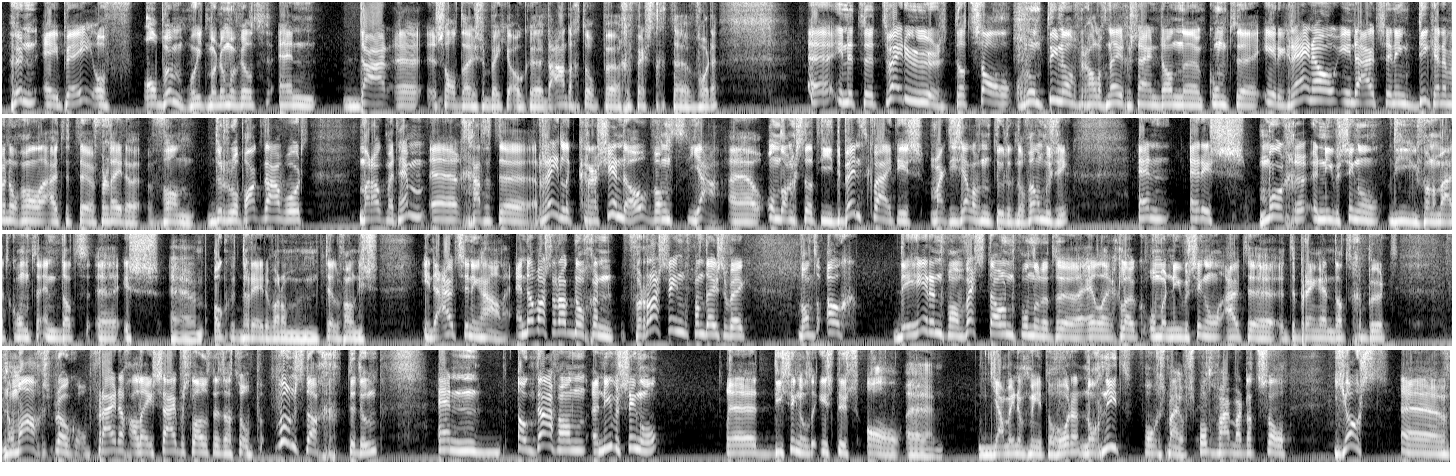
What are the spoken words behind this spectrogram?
hun EP of album, hoe je het maar noemen wilt. En daar zal dus een beetje ook de aandacht op gevestigd worden. In het tweede uur, dat zal rond tien over half negen zijn... dan komt Erik Reino in de uitzending. Die kennen we nog wel uit het verleden van de Rob Hakda wordt. Maar ook met hem gaat het redelijk crescendo. Want ja, ondanks dat hij de band kwijt is... maakt hij zelf natuurlijk nog wel muziek. En er is morgen een nieuwe single die van hem uitkomt. En dat is ook de reden waarom we hem telefonisch in de uitzending halen. En dan was er ook nog een verrassing van deze week... Want ook de heren van Westone vonden het uh, heel erg leuk om een nieuwe single uit te brengen. En dat gebeurt normaal gesproken op vrijdag. Alleen zij besloten dat op woensdag te doen. En ook daarvan een nieuwe single. Die single is dus al ja, min of meer te horen. Nog niet volgens mij op Spotify. Maar dat zal Joost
